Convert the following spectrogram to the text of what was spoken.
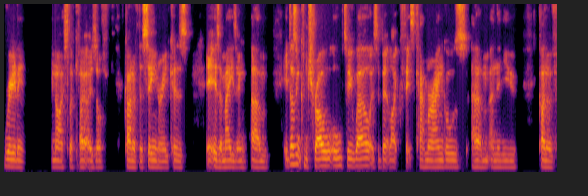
really nice looking photos of kind of the scenery because it is amazing. Um, it doesn't control all too well. It's a bit like fixed camera angles, um, and then you kind of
